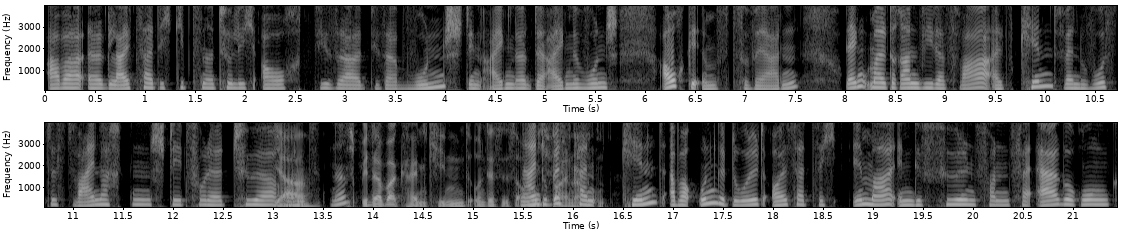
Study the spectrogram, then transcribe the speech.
Aber äh, gleichzeitig gibt's natürlich auch dieser, dieser Wunsch, den eigene, der eigene Wunsch, auch geimpft zu werden. Denk mal dran, wie das war als Kind, wenn du wusstest, Weihnachten steht vor der Tür. Ja, und, ne? ich bin aber kein Kind und es ist auch Nein, nicht du bist kein Kind, aber Ungeduld äußert sich immer in Gefühlen von Verärgerung,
